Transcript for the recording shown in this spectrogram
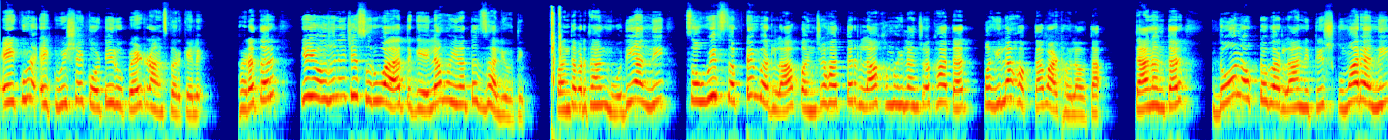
एकूण एकवीसशे कोटी रुपये ट्रान्सफर केले. खरं तर या योजनेची सुरुवात गेल्या महिन्यातच झाली होती. पंतप्रधान मोदी यांनी सव्वीस सप्टेंबरला पंचाहत्तर लाख महिलांच्या खात्यात पहिला हप्ता पाठवला होता. त्यानंतर दोन ऑक्टोबरला नितीश कुमार यांनी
